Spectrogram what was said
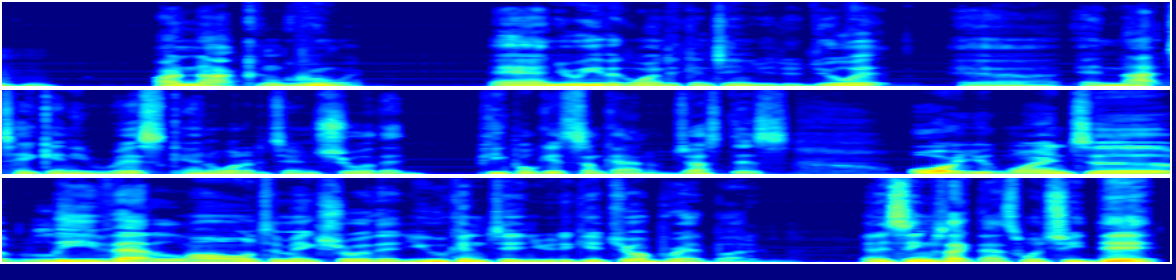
Mm-hmm. are not congruent. And you're either going to continue to do it uh, and not take any risk in order to ensure that people get some kind of justice, or you're going to leave that alone to make sure that you continue to get your bread buttered. And it seems like that's what she did.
